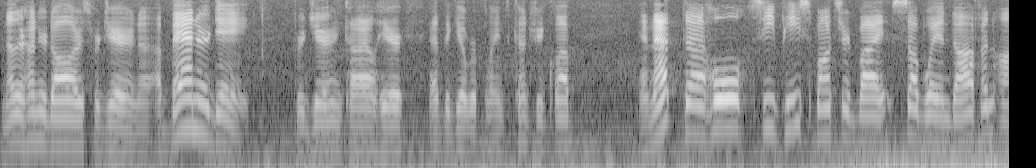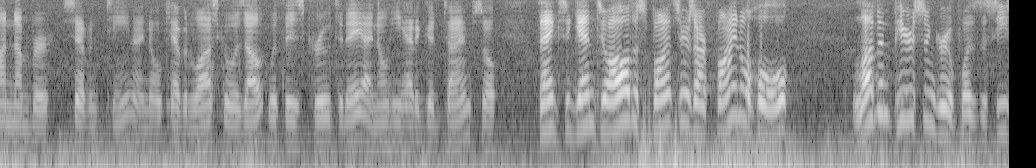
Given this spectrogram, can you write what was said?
Another $100 for Jaron. A, a banner day for Jaron Kyle here at the Gilbert Plains Country Club. And that uh, whole CP sponsored by Subway and Dauphin on number 17. I know Kevin Wasco was out with his crew today. I know he had a good time. So thanks again to all the sponsors. Our final hole, Love and Pearson Group was the C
